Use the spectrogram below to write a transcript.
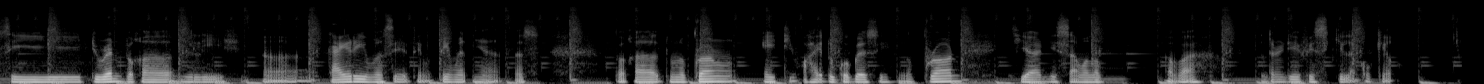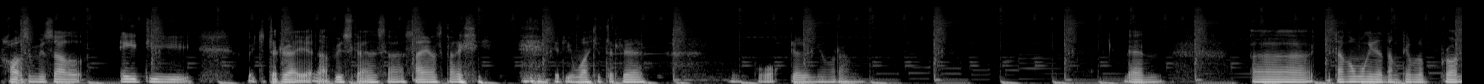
si Durant bakal milih uh, Kyrie masih tim teammate-nya terus bakal tim LeBron AD wah itu gue sih. LeBron Giannis sama Le apa Anthony Davis gila kokil kalau semisal AD cedera ya tapi sekarang sayang sekali. Jadi mau cedera kok jalannya orang dan uh, kita ngomongin tentang tim LeBron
